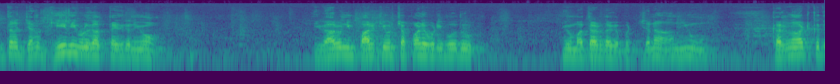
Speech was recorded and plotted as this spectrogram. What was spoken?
ಒಂಥರ ಜನ ಗೇಲಿ ಒಳಗಾಗ್ತಾ ಇದ್ದೀರ ನೀವು? ನೀವ್ಯಾರು ನಿಮ್ಮ ಪಾರ್ಟಿಯವ್ರು ಚಪ್ಪಾಳೆ ಹೊಡಿಬೋದು? ನೀವು ಮಾತಾಡಿದಾಗ ಬಟ್ ಜನ, ನೀವು ಕರ್ನಾಟಕದ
